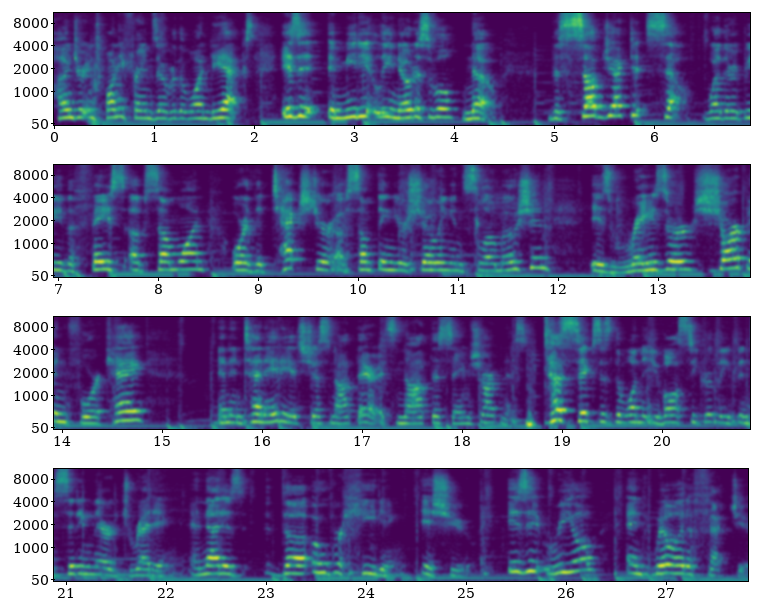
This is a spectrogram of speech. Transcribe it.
120 frames over the 1DX. Is it immediately noticeable? No. The subject itself, whether it be the face of someone or the texture of something you're showing in slow motion, is razor sharp in 4K and in 1080, it's just not there. It's not the same sharpness. Test six is the one that you've all secretly been sitting there dreading, and that is the overheating issue. Is it real? And will it affect you?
